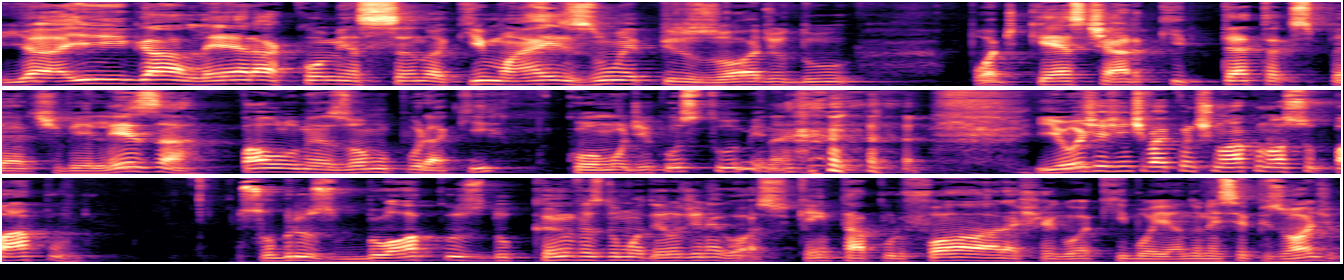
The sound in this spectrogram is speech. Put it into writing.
E aí, galera, começando aqui mais um episódio do podcast Arquiteto Expert, beleza? Paulo Mesomo por aqui, como de costume, né? e hoje a gente vai continuar com o nosso papo sobre os blocos do canvas do modelo de negócio. Quem está por fora, chegou aqui boiando nesse episódio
